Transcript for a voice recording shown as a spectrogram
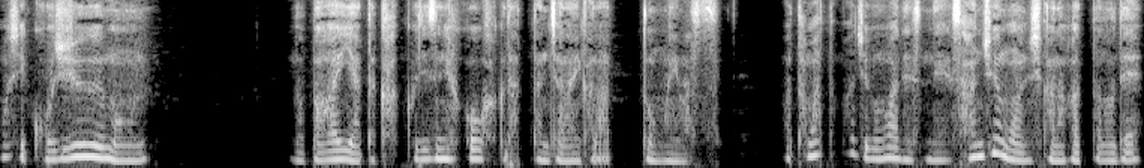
もし50問の場合やったら確実に不合格だったんじゃないかなと思います。まあ、たまたま自分はですね、30問しかなかったので、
